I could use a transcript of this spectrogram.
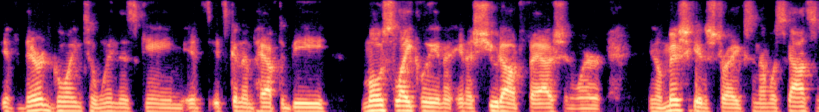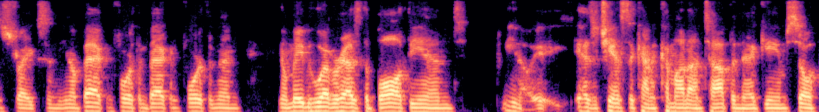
if they're going to win this game, it's it's going to have to be most likely in a, in a shootout fashion where, you know, Michigan strikes and then Wisconsin strikes and, you know, back and forth and back and forth. And then, you know, maybe whoever has the ball at the end, you know, has a chance to kind of come out on top in that game. So,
